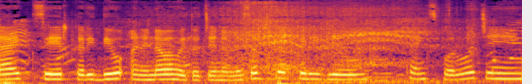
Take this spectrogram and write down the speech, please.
લાઇક શેર કરી દો અને નવા હોય તો ચેનલને સબસ્ક્રાઈબ કરી દો. થેન્ક્સ ફોર વોચિંગ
